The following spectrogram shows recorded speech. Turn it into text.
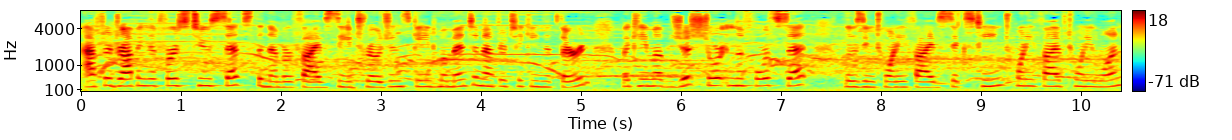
After dropping the first two sets, the number 5 seed Trojans gained momentum after taking the third, but came up just short in the fourth set, losing 25 16, 25 21,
